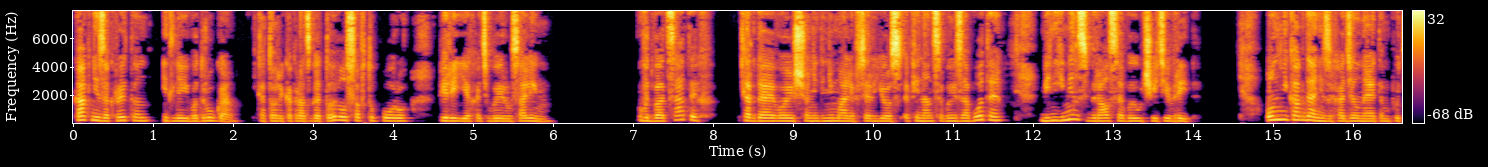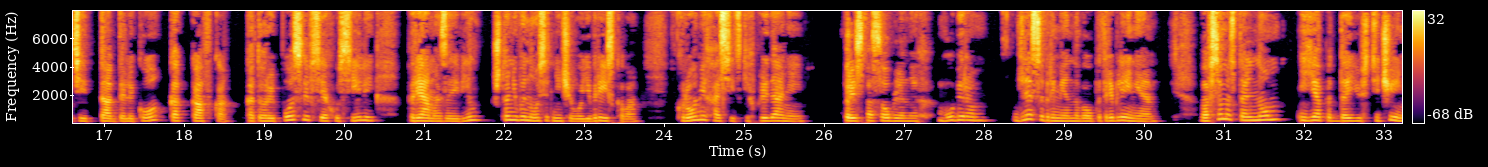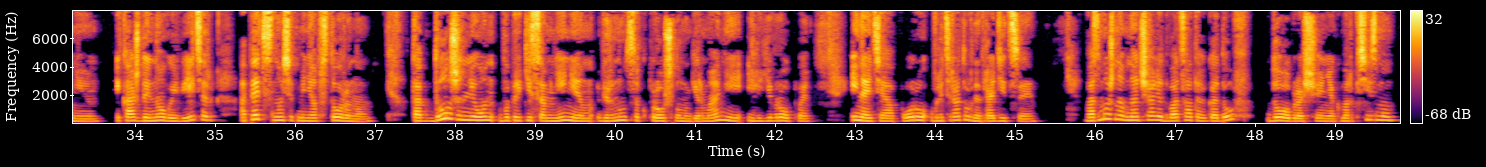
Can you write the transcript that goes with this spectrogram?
как не закрыт он и для его друга, который как раз готовился в ту пору переехать в Иерусалим. В двадцатых, когда его еще не донимали всерьез финансовые заботы, Беньямин собирался выучить иврит. Он никогда не заходил на этом пути так далеко, как Кавка, который после всех усилий прямо заявил, что не выносит ничего еврейского, кроме хасидских преданий, приспособленных Бубером для современного употребления. Во всем остальном и я поддаюсь течению, и каждый новый ветер опять сносит меня в сторону. Так должен ли он, вопреки сомнениям, вернуться к прошлому Германии или Европы и найти опору в литературной традиции? Возможно, в начале 20-х годов, до обращения к марксизму,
